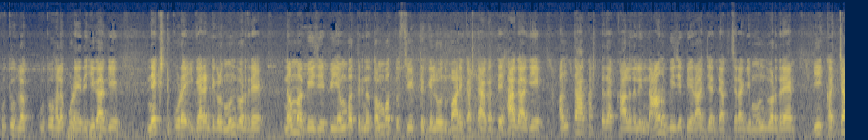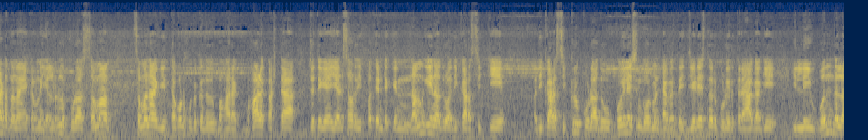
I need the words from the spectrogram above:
ಕುತೂಹಲ ಕುತೂಹಲ ಕೂಡ ಇದೆ. ಹೀಗಾಗಿ ನೆಕ್ಸ್ಟ್ ಕೂಡ ಈ ಗ್ಯಾರಂಟಿಗಳು ಮುಂದುವರೆದ್ರೆ ನಮ್ಮ ಬಿ ಜೆ ಪಿ ಎಂಬತ್ತರಿಂದ ತೊಂಬತ್ತು ಸೀಟ್ ಗೆಲ್ಲುವುದು ಭಾರಿ ಕಷ್ಟ ಆಗುತ್ತೆ. ಹಾಗಾಗಿ ಅಂಥ ಕಷ್ಟದ ಕಾಲದಲ್ಲಿ ನಾನು ಬಿ ಜೆ ಪಿ ರಾಜ್ಯಾಧ್ಯಕ್ಷರಾಗಿ ಮುಂದುವರೆದ್ರೆ ಈ ಕಚ್ಚಾಟದ ನಾಯಕರನ್ನು ಎಲ್ಲರನ್ನೂ ಕೂಡ ಸಮ, ಸಮನಾಗಿ ತಗೊಂಡು ಹೋಗಬೇಕಂತದ್ದು ಬಹಳ ಬಹಳ ಕಷ್ಟ. ಜೊತೆಗೆ ಎರಡು ಸಾವಿರದ ಇಪ್ಪತ್ತೆಂಟಕ್ಕೆ ನಮಗೇನಾದರೂ ಅಧಿಕಾರ ಸಿಕ್ಕಿ ಅಧಿಕಾರ ಸಿಕ್ಕರೂ ಕೂಡ ಅದು ಕೊಯ್ಲೇಷನ್ ಗೌರ್ಮೆಂಟ್ ಆಗುತ್ತೆ ಜೆ ಡಿ ಎಸ್ನವರು ಕೂಡ ಇರ್ತಾರೆ. ಹಾಗಾಗಿ ಇಲ್ಲಿ ಒಂದಲ್ಲ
